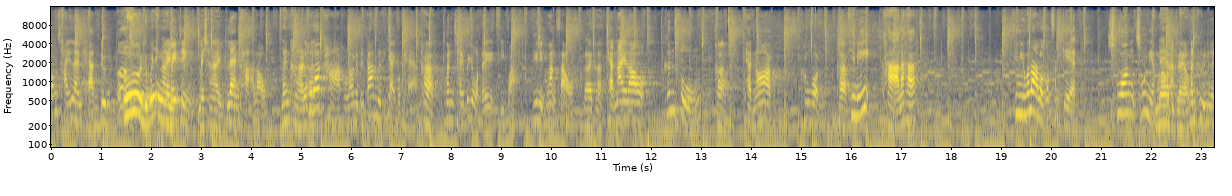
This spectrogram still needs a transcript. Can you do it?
ต้องใช้แรงแขนดึงเอเอออหรือว่ายังไงไม่จริง ไม่ใช่ แรงขาเรา แรงขาแล้วเพราะว่าขาของเราเนี่ยเป็นกล้ามเนื้อที่ใหญ่กว่าแขน ค่ะ มันใช้ประโยชน์ได้ดีกว่า ยืนอยู่ข้างหลังเสา ได้ค่ะ แขนในเราขึ้นสูง ค่ะ แขนนอกข้างบน ค่ะ ทีนี้ขานะคะ ทีนี้เวลาเราต้องสังเกต ช่วงช่วงเนี้ยของเราแนบอีกแล้ว มันคือเนื้อ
